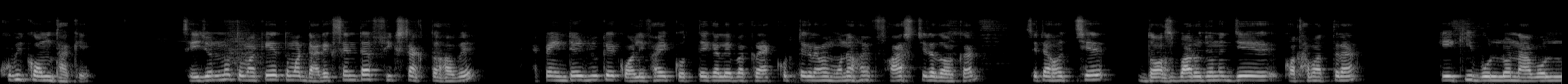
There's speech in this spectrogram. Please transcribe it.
খুবই কম থাকে। সেই জন্য তোমাকে তোমার ডাইরেকশানটা ফিক্সড রাখতে হবে। একটা ইন্টারভিউকে কোয়ালিফাই করতে গেলে বা ক্র্যাক করতে গেলে আমার মনে হয় ফার্স্ট যেটা দরকার, সেটা হচ্ছে দশ বারো জনের যে কথাবার্তা কে কী বলল, না বলল,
